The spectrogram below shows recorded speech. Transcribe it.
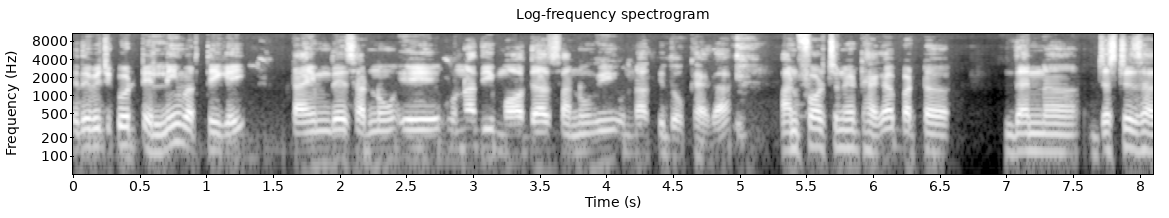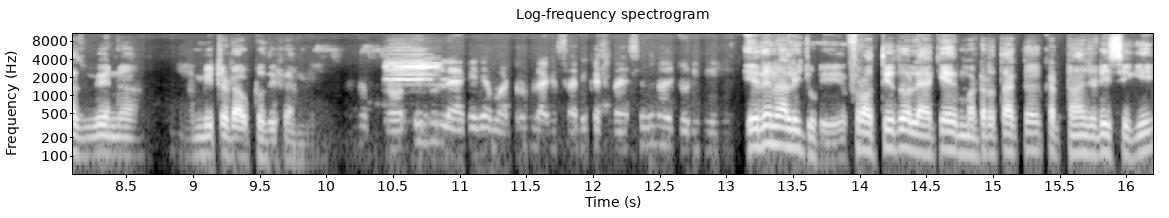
ਇਹਦੇ ਵਿੱਚ ਕੋਈ ਢਿੱਲ ਨਹੀਂ ਵਰਤੀ ਗਈ। ਟਾਈਮ ਦੇ ਸਾਨੂੰ ਇਹ ਉਹਨਾਂ ਦੀ ਮੌਤ ਦਾ ਸਾਨੂੰ ਵੀ ਉਨਾ ਕੀ ਦੁੱਖ ਹੈਗਾ। ਅਨਫੋਰਚੂਨੇਟ ਹੈਗਾ but justice has been uh, meted out to the family ਫਰੋਤੀ ਨੂੰ ਲੈ ਕੇ ਜਾਂ ਮਰਡਰ ਨੂੰ ਲੈ ਕੇ ਸਾਰੀ ਘਟਨਾ ਇਸੇ ਦੇ ਨਾਲ ਜੁੜੀ ਹੋਈ ਹੈ? ਇਹਦੇ ਨਾਲ ਹੀ ਜੁੜੀ ਹੈ। ਫਰੋਤੀ ਤੋਂ ਲੈ ਕੇ ਮਰਡਰ ਤੱਕ ਘਟਨਾ ਜਿਹੜੀ ਸੀਗੀ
